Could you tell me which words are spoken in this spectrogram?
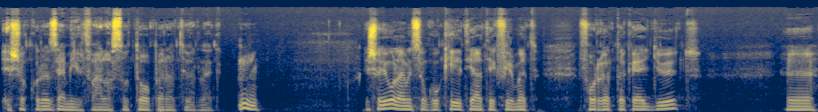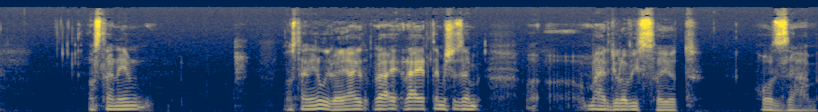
és akkor az Emilt választotta operatőrnek. és ha jól emlékszem, akkor két játékfilmet forgattak együtt, ö, aztán én aztán én újra rá, rá, ráértem, és az em, Már Gyula visszajött hozzám.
